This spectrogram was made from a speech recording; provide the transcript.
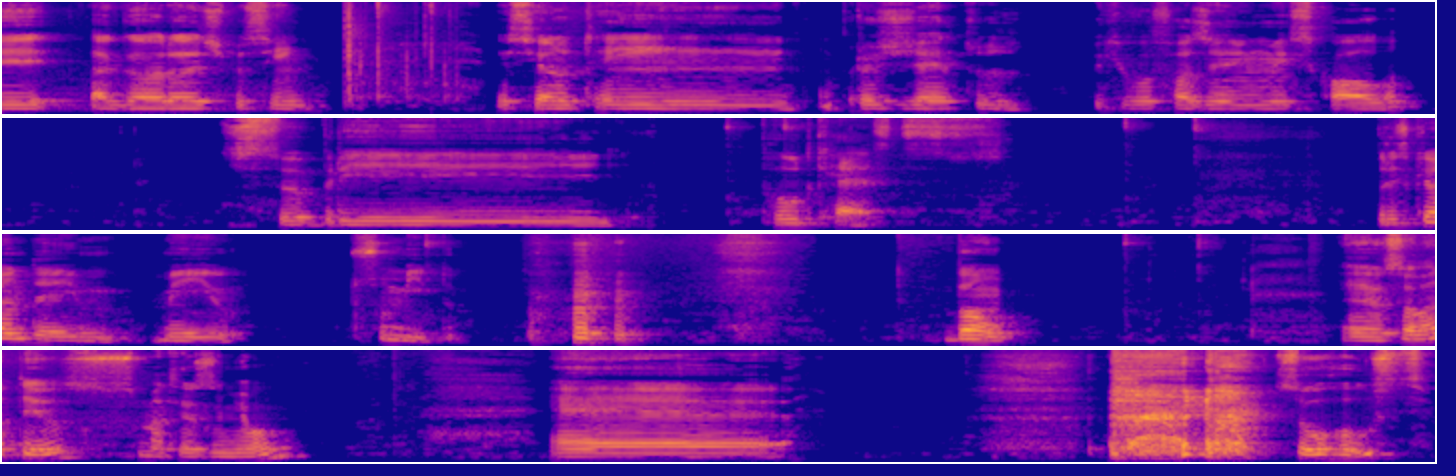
E agora, tipo assim, esse ano tem um projeto que eu vou fazer em uma escola sobre podcasts. Por isso que eu andei meio sumido. Bom, eu sou o Matheus, Matheus. É... sou o host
